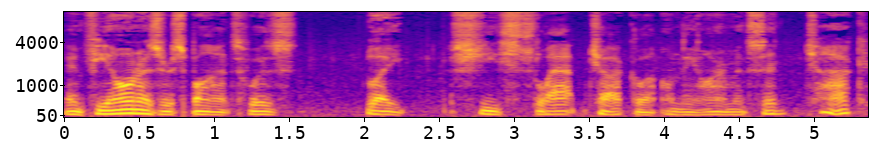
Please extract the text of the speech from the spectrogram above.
And Fiona's response was like she slapped Chuck on the arm and said, Chuck,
